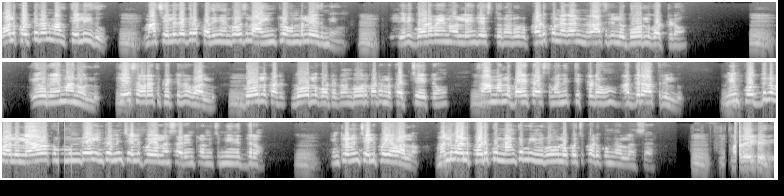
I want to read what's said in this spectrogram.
వాళ్ళు కొట్టిరని మాకు తెలియదు మా చెల్లి దగ్గర పదిహేను రోజులు ఆ ఇంట్లో ఉండలేదు మేము. ఇది గొడవైన వాళ్ళు ఏం చేస్తున్నారు? పడుకున్నా కానీ రాత్రిలో డోర్లు కొట్టడం. ఎవరు రేమానోళ్ళు. కేసు ఎవరైతే పెట్టారో వాళ్ళు. డోర్లు కట్ డోర్లు కొట్టడం డోర్ కట్టంలో కట్ చేయటం సామాన్లు బయట వేస్తామని తిట్టడం అర్ధరాత్రిళ్ళు. మేము. పొద్దున వాళ్ళు లేవక ముందే ఇంట్లో నుంచి వెళ్ళిపోయేళ్ళం సార్ ఇంట్లో నుంచి మేమిద్దరం. ఇంట్లో నుంచి వెళ్ళిపోయే వాళ్ళం మళ్ళీ వాళ్ళు పడుకున్నాక మేము రూమ్లోకి వచ్చి పడుకునే వాళ్ళం సార్. అది అయిపోయింది.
